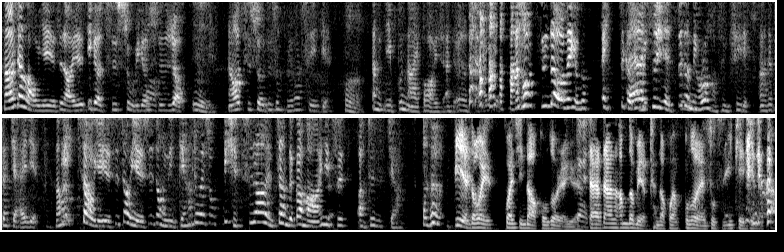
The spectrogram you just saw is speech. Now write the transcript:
然后像老爷也是，老爷一个吃素，一个吃肉，嗯，然后吃素就说你要不要吃一点，嗯，那你不拿也不好意思，就要 夹一点。然后吃肉那个说，哎，这个来吃一点，这个牛肉好吃，你吃一点，然后就再夹一点。然后少爷也是，少爷也是这种，你点他就会说。一起吃啊！你站着干嘛？一起吃啊！就是讲，一眼都会关心到工作人员。对，但当然他们都没有看到工工作人员肚子一天天的大。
